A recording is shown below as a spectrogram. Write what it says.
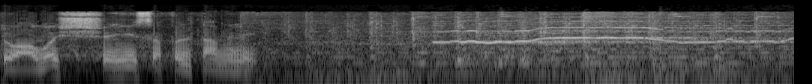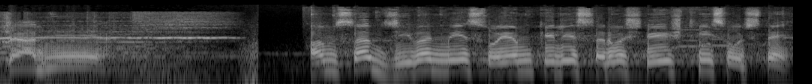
तो अवश्य ही सफलता मिलेगी। राधे हम सब जीवन में स्वयं के लिए सर्वश्रेष्ठ ही सोचते हैं।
